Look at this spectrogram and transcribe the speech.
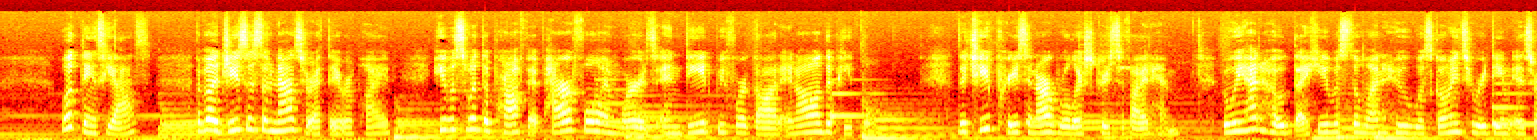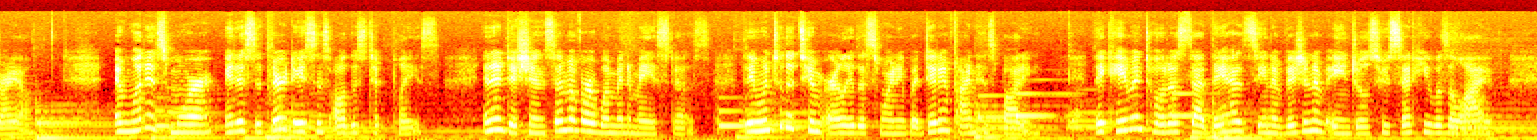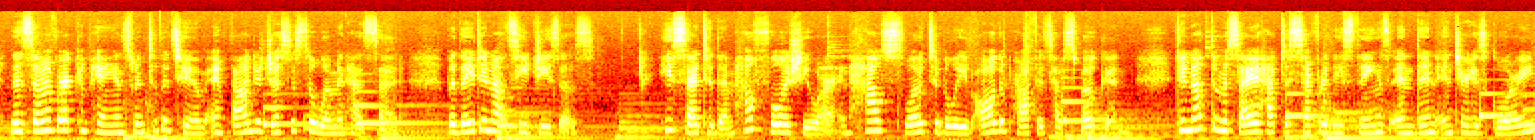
What things? he asked. About Jesus of Nazareth, they replied. He was with the prophet, powerful in words and deed before God and all the people. The chief priests and our rulers crucified him, but we had hoped that he was the one who was going to redeem Israel. And what is more, it is the third day since all this took place. In addition, some of our women amazed us. They went to the tomb early this morning but didn't find his body. They came and told us that they had seen a vision of angels who said he was alive. Then some of our companions went to the tomb and found it just as the women had said, but they did not see Jesus. He said to them, How foolish you are, and how slow to believe all the prophets have spoken. Did not the Messiah have to suffer these things and then enter his glory?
